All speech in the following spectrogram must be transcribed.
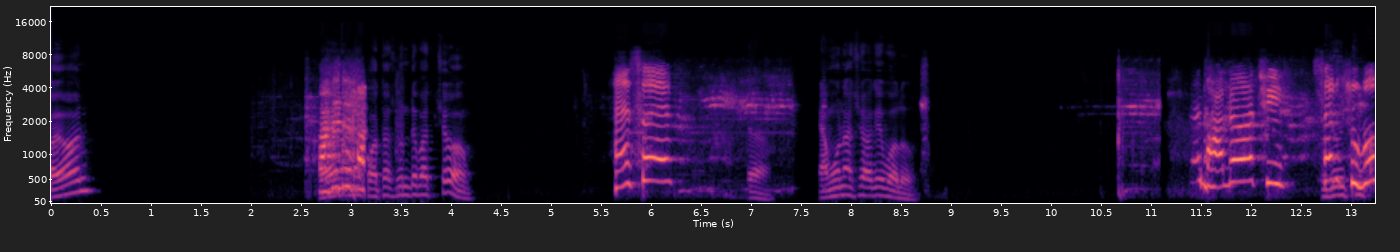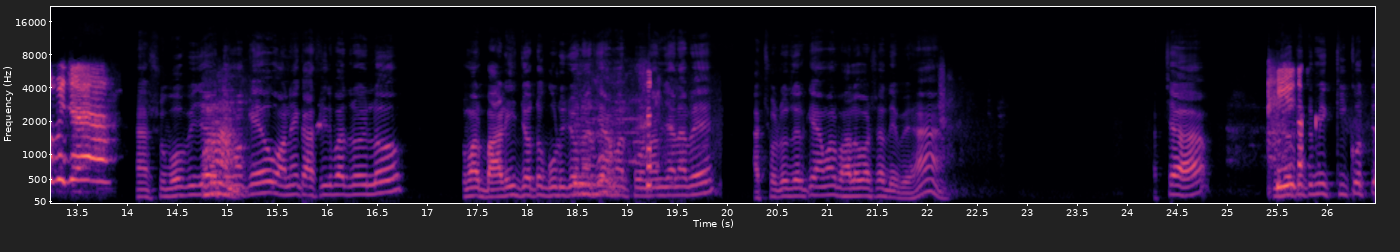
অয়ন? অয়ন, কথা শুনতে পাচ্ছ? হ্যাঁ স্যার। আচ্ছা কেমন আছো আগে বলো? ভালো আছি। স্যার শুভ বিজয়া। হ্যাঁ শুভ বিজয়। তোমাকেও অনেক আশীর্বাদ রইল। তোমার বাড়ির যত গুরুজন আছে আমার প্রণাম জানাবে আর ছোটদেরকে আমার ভালোবাসা দেবে হ্যাঁ? আচ্ছা তুমি কি করতে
